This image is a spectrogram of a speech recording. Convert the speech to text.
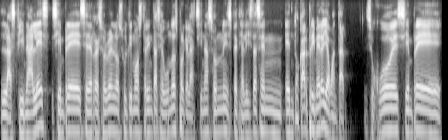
las finales siempre se resuelven en los últimos 30 segundos porque las chinas son especialistas en, tocar primero y aguantar. Su juego es siempre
